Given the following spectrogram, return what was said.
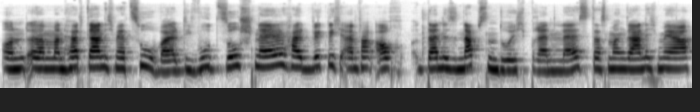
und äh, man hört gar nicht mehr zu, weil die Wut so schnell halt wirklich einfach auch deine Synapsen durchbrennen lässt, dass man gar nicht mehr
